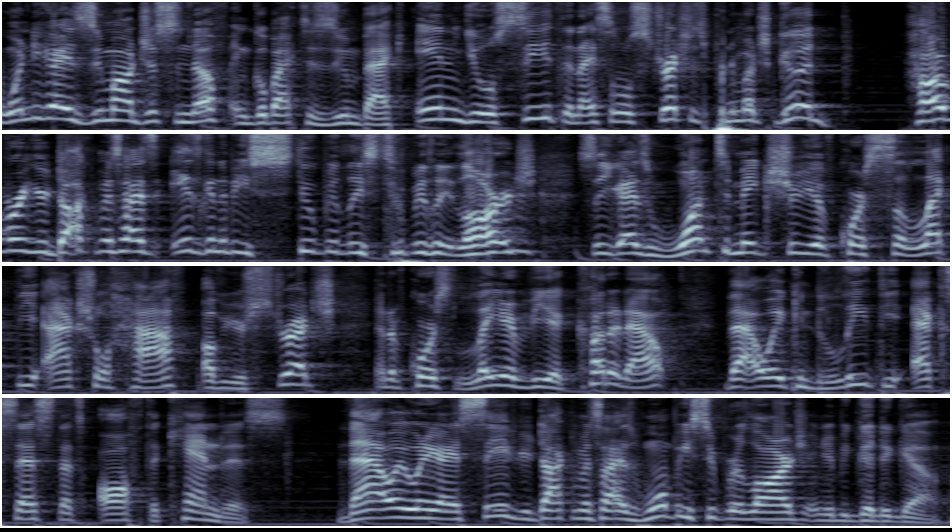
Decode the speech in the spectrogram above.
When you guys zoom out just enough and go back to zoom back in, you'll see the nice little stretch is pretty much good. However, your document size is going to be stupidly, stupidly large, so you guys want to make sure you, of course, select the actual half of your stretch, and of course, layer via cut it out. That way you can delete the excess that's off the canvas. That way, when you guys save, your document size won't be super large, and you'll be good to go.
